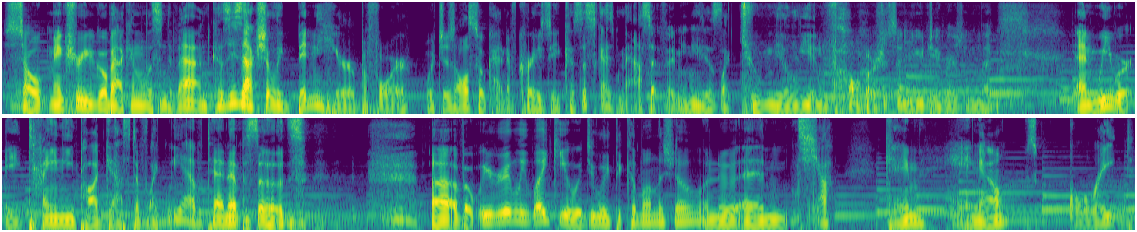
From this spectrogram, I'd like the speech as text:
so make sure you go back and listen to that because he's actually been here before, which is also kind of crazy because this guy's massive. I mean, he has like 2 million followers on YouTube or something. And we were a tiny podcast of like, we have 10 episodes. Uh, but we really like you. Would you like to come on the show? And, and yeah, came, hang out. It was great.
